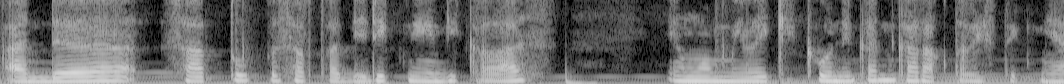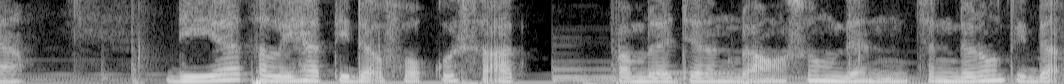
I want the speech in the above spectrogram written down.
ada satu peserta didik nih di kelas yang memiliki keunikan karakteristiknya. Dia terlihat tidak fokus saat pembelajaran berlangsung dan cenderung tidak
